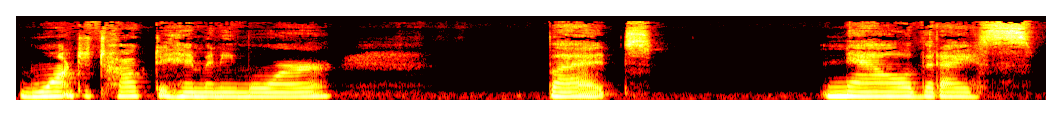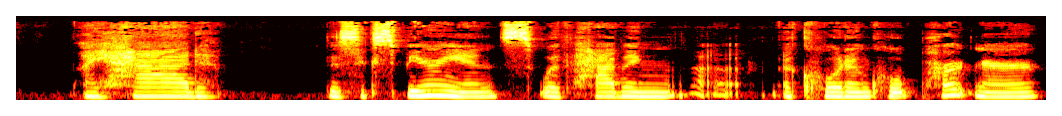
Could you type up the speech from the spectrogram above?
want to talk to him anymore. But now that I, I had this experience with having a, a quote unquote partner,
